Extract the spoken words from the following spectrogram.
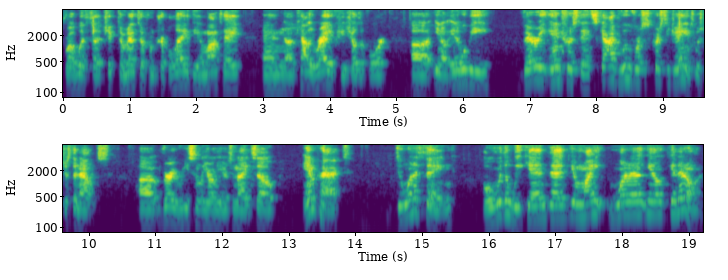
for, with uh, Chik Tormenta from AAA, Diamante, and uh, Callie Ray if she shows up for it. Uh, you know, it will be very interesting. Skye Blue versus Christy James was just announced uh, very recently earlier tonight. So Impact doing a thing over the weekend that you might want to, you know, get in on.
